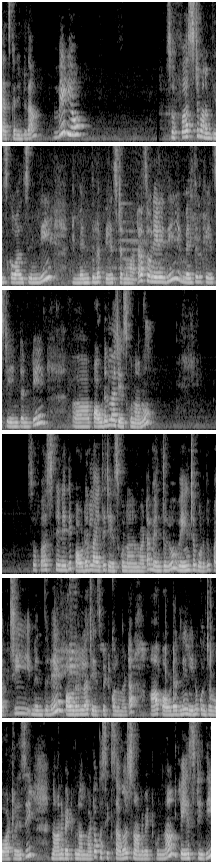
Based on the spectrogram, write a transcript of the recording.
లెట్స్ గెట్ దా ద వీడియో. సో ఫస్ట్ మనం తీసుకోవాల్సింది మెంతుల పేస్ట్ అనమాట సో నేను ఇది మెంతుల పేస్ట్ ఏంటంటే పౌడర్లా చేసుకున్నాను. సో ఫస్ట్ నేను ఇది పౌడర్లా అయితే చేసుకున్నాను అనమాట మెంతులు వేయించకూడదు. పచ్చి మెంతులే పౌడర్లా చేసి పెట్టుకోవాలన్నమాట. ఆ పౌడర్ని నేను కొంచెం వాటర్ వేసి నానబెట్టుకున్నాను అనమాట ఒక సిక్స్ అవర్స్ నానబెట్టుకున్న పేస్ట్ ఇది.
